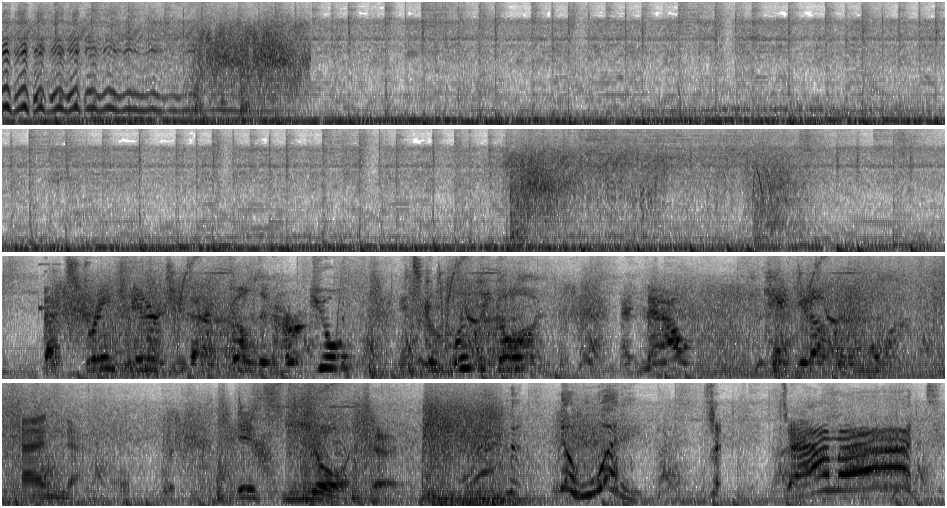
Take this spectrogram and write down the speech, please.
That strange energy that I felt in Hercule, it's completely gone. And now, he can't get up anymore. And now, it's your turn. No way! Damn it!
